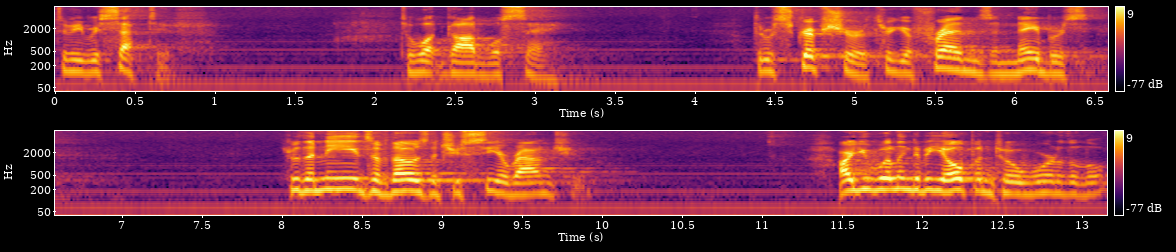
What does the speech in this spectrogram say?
to be receptive to what God will say through Scripture, through your friends and neighbors, through the needs of those that you see around you? Are you willing to be open to a word of the Lord?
